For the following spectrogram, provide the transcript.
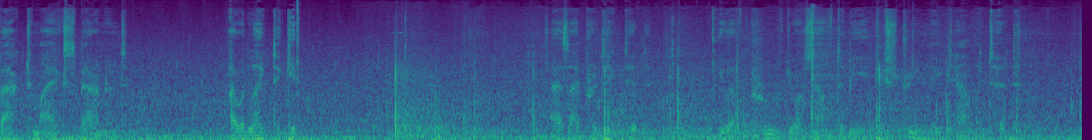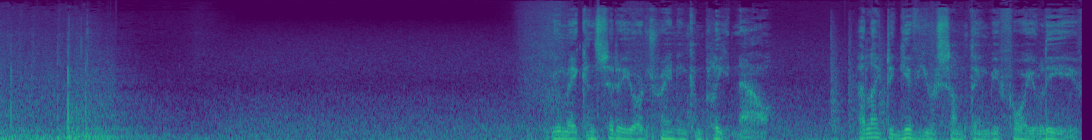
Back to my experiment, I would like to give... As I predicted, you have proved yourself to be extremely talented. You may consider your training complete now. I'd like to give you something before you leave.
